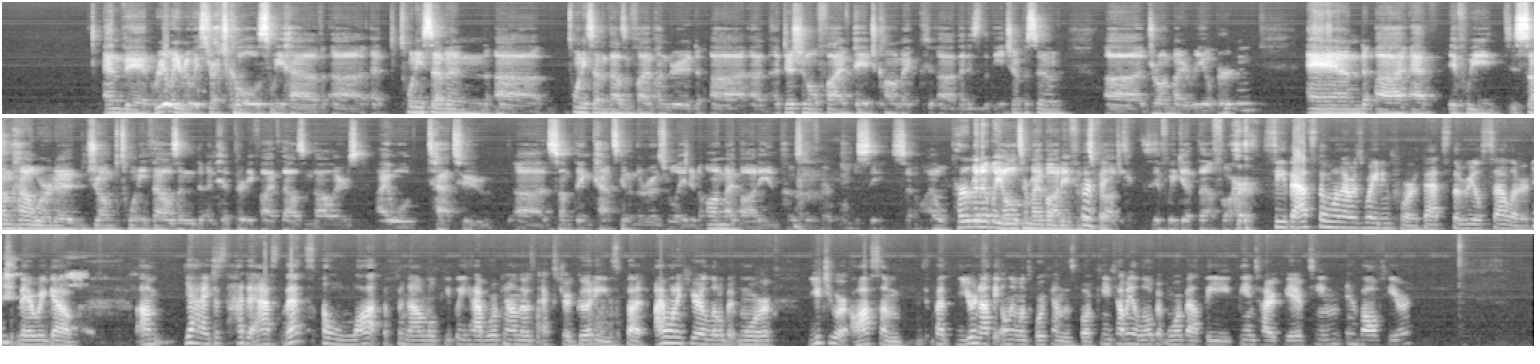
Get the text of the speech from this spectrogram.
and then really, really stretch goals we have uh, at 27 uh, 27,500, uh, an additional five page comic uh, that is the beach episode, uh, drawn by Rio Burton. And uh, at, if we somehow were to jump 20,000 and hit $35,000, I will tattoo uh, something Catskin and the Rose related on my body and post it for everyone to see. So I will permanently alter my body for this project if we get that far. See, that's the one I was waiting for. That's the real seller. There we go. Um, yeah, I just had to ask. That's a lot of phenomenal people you have working on those extra goodies, but I want to hear a little bit more. You two are awesome, but you're not the only ones working on this book. Can you tell me a little bit more about the, the entire creative team involved here?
